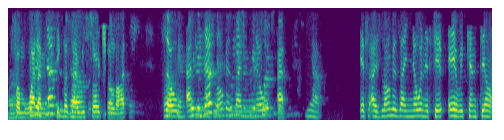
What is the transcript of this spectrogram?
so. From what I'm because I research a lot. So Okay. I mean, as long as I know, I, yeah. if as long as I know, and if Erik can tell,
